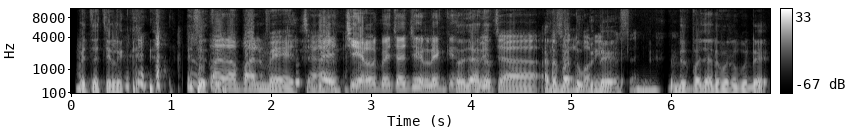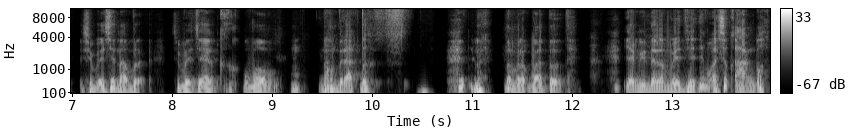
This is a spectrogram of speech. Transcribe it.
beca cilik. Balapan beca Becil, beca cilik. ya. Soalnya ada beca ada batu gede. Di depannya ada batu gede. Si beca nabrak, si beca yang ke bawah nabrak tuh. nabrak batu. Yang di dalam becanya masuk ke angkot.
